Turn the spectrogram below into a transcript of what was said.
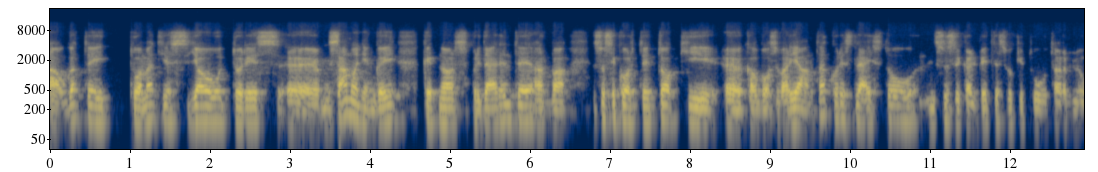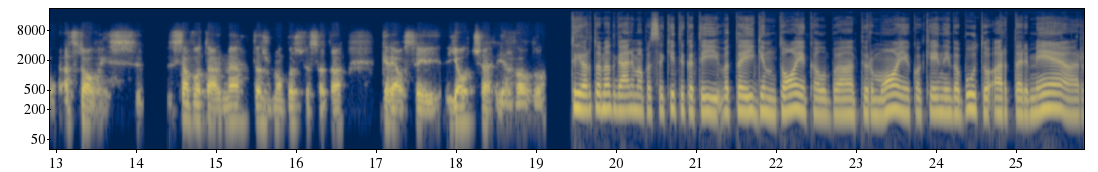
auga, tai tuomet jis jau turės e, sąmoningai kaip nors priderinti arba susikurti tokį e, kalbos variantą, kuris leistų susikalbėti su kitų tarmių atstovais. Savo tarme tas žmogus visada geriausiai jaučia ir valdo. Tai ar tuomet galima pasakyti, kad tai, va, tai gimtoji kalba, pirmoji, kokia jinai bebūtų, ar tarmė, ar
